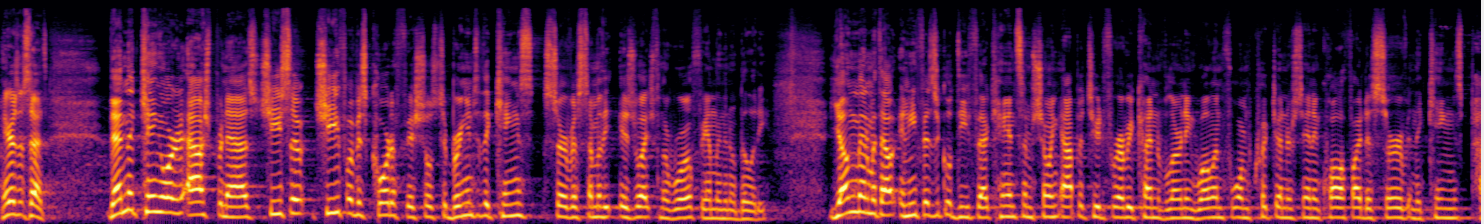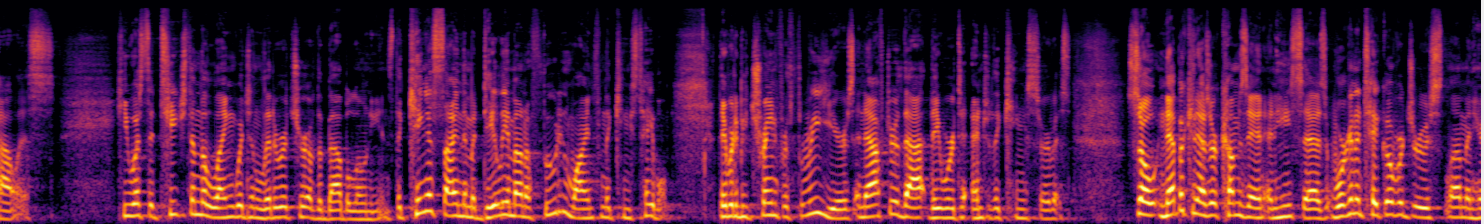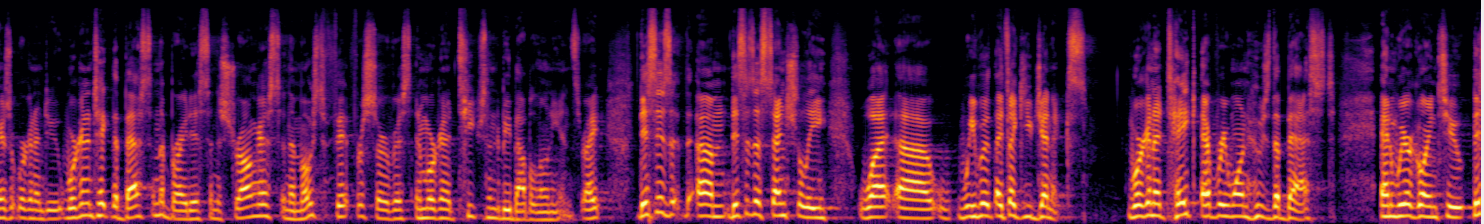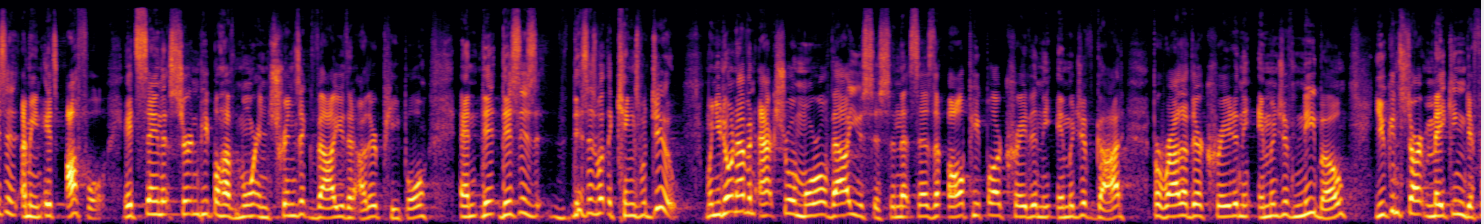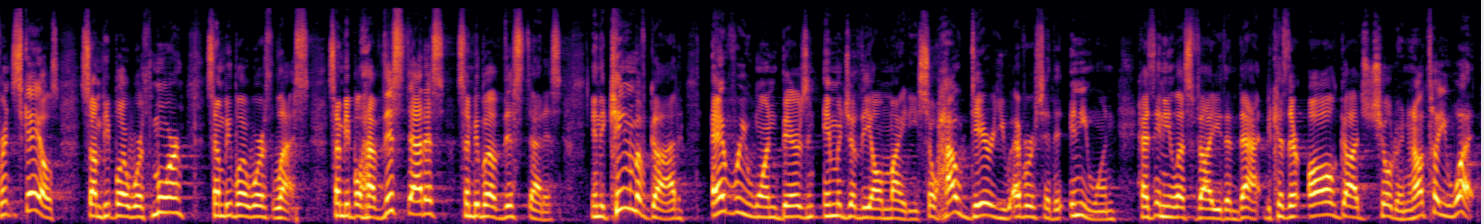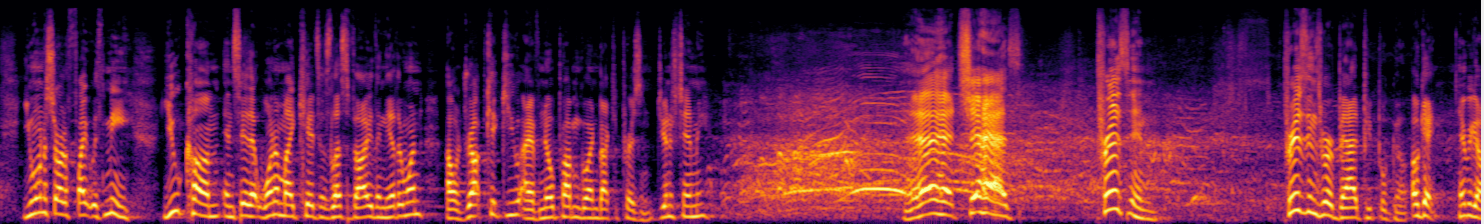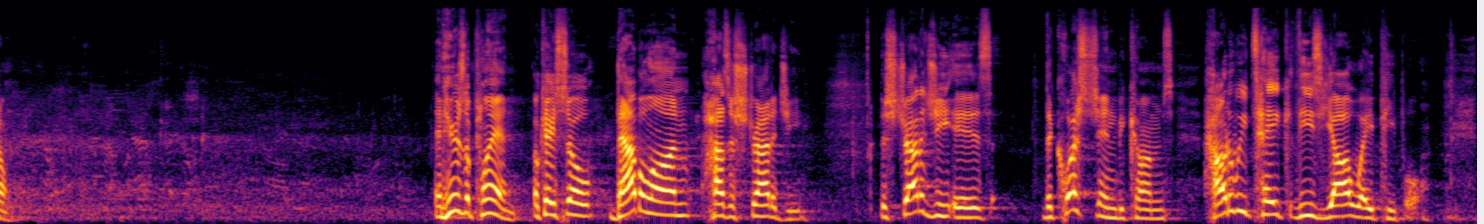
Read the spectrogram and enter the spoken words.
Here's what it says then the king ordered Ashpenaz, chief of his court officials, to bring into the king's service some of the Israelites from the royal family and the nobility. Young men without any physical defect, handsome, showing aptitude for every kind of learning, well informed, quick to understand, and qualified to serve in the king's palace. He was to teach them the language and literature of the Babylonians. The king assigned them a daily amount of food and wine from the king's table. They were to be trained for three years, and after that, they were to enter the king's service. So Nebuchadnezzar comes in and he says, We're going to take over Jerusalem, and here's what we're going to do. We're going to take the best and the brightest and the strongest and the most fit for service, and we're going to teach them to be Babylonians, right? This is, um, this is essentially what uh, we would, it's like eugenics. We're going to take everyone who's the best and we're going to this is i mean it's awful. It's saying that certain people have more intrinsic value than other people. And th- this is this is what the kings would do. When you don't have an actual moral value system that says that all people are created in the image of god but rather they're created in the image of nebo you can start making different scales. Some people are worth more some people are worth less. Some people have this status some people have this status. In the kingdom of god everyone bears an image of the almighty. So how dare you ever say that anyone has any less value than that? Because they're all god's children and I'll tell you what, you want to start a fight with me, you come and say that one of my kids has less value than the other one, I will drop kick you. I have no problem going back to prison. Do you understand me? yeah, Chaz. Prison. Prison's where bad people go. Okay, here we go. And here's a plan. Okay, so Babylon has a strategy. The strategy is the question becomes how do we take these Yahweh people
